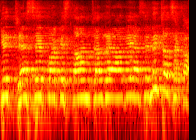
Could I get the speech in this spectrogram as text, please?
कि जैसे पाकिस्तान चल रहा आगे ऐसे नहीं चल सकता।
